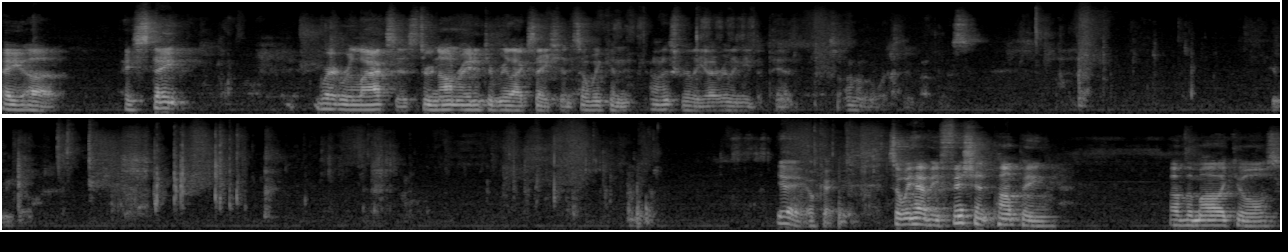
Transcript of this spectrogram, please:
a, uh, a state where it relaxes through non-radiative relaxation. So we can, oh, this really, I really need the pen. So I don't know what to do about this. Here we go. Yay, okay. So we have efficient pumping of the molecules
